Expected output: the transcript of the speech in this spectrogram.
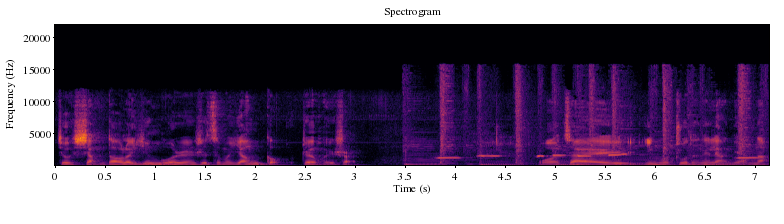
就想到了英国人是怎么养狗这回事儿。我在英国住的那两年呢，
